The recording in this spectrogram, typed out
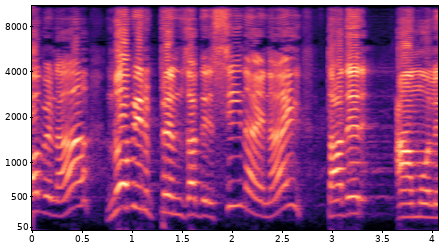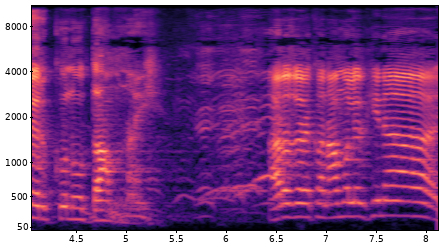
হবে না, নবীর প্রেম যাদের সিনায় নাই, তাদের আমলের কোনো দাম নাই। আরও এখন আমলের কি নাই?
